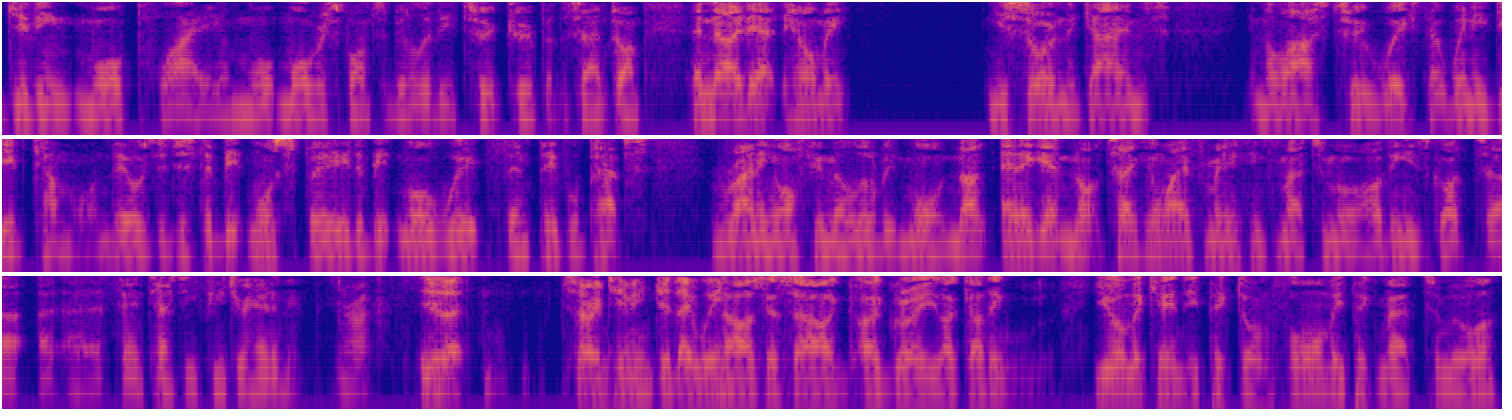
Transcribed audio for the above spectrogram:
giving more play and more, more responsibility to Cooper at the same time. And no doubt, Helmy, you saw in the games in the last two weeks that when he did come on, there was just a bit more speed, a bit more width, and people perhaps running off him a little bit more. Not, and again, not taking away from anything from Matt Toomua. I think he's got uh, a, a fantastic future ahead of him. All right. Do they, sorry, Timmy. did they win? No, I was going to say I, I agree. Like I think Ewen McKenzie picked on form. He picked Matt Toomua,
